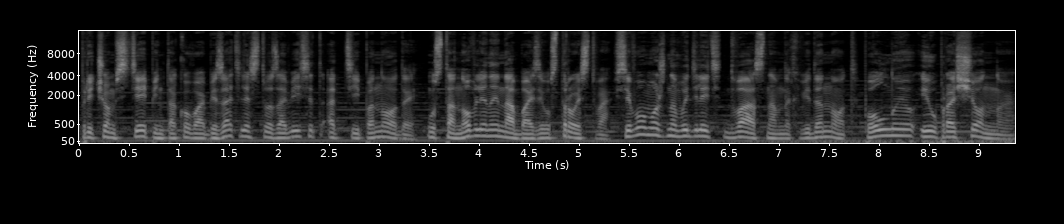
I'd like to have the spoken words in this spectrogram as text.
Причем степень такого обязательства зависит от типа ноды, установленной на базе устройства. Всего можно выделить два основных вида нод – полную и упрощенную.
